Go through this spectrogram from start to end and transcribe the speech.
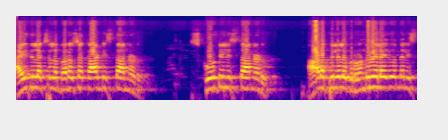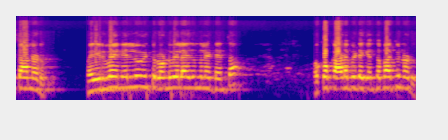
ఐదు లక్షల భరోసా కార్డు ఇస్తా అన్నాడు. స్కూటీలు ఇస్తా అన్నాడు. ఆడపిల్లలకు రెండు వేల ఐదు వందలు ఇస్తా అన్నాడు. మరి ఇరవై నెలలు ఇంటూ రెండు వేల ఐదు వందలు అంటే ఎంత? ఒక్కొక్క ఆడబిడ్డకి ఎంత బాకీ ఉన్నాడు?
